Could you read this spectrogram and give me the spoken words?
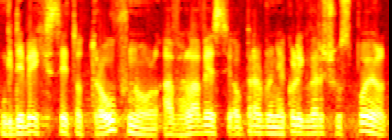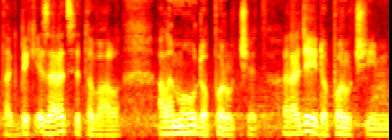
Kdybych si to troufnul a v hlavě si opravdu několik veršů spojil, tak bych i zarecitoval, ale mohu doporučit. Raději doporučím.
